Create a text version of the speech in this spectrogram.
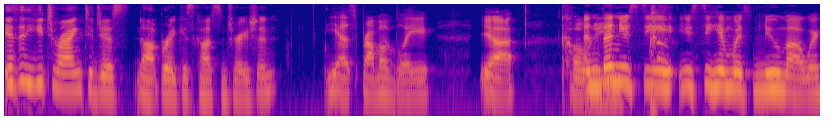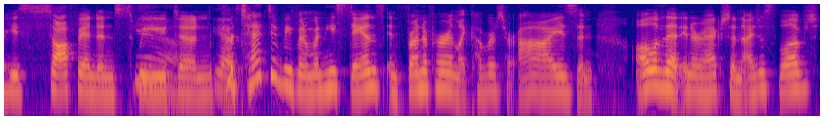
isn't he trying to just not break his concentration? yes, probably. Yeah. Cody. And then you see you see him with Numa where he's softened and sweet Yeah, and yes. protective even when he stands in front of her and like covers her eyes and all of that interaction. I just loved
